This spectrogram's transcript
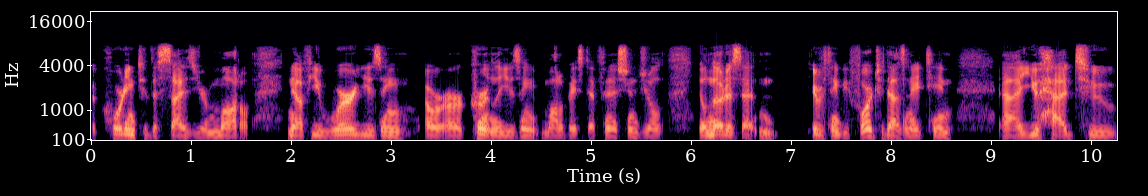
according to the size of your model. Now, if you were using or are currently using model-based definitions, you'll you'll notice that in everything before 2018, uh, you had to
